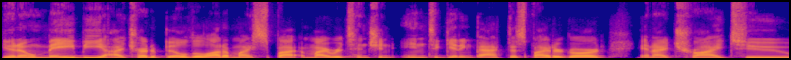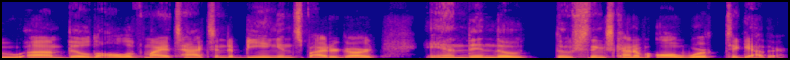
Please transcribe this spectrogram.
you know, maybe I try to build a lot of my my retention into getting back to spider guard, and I try to um, build all of my attacks into being in spider guard, and then those those things kind of all work together.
